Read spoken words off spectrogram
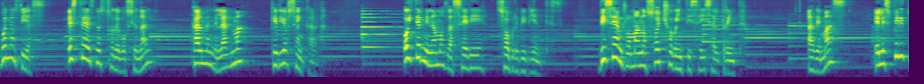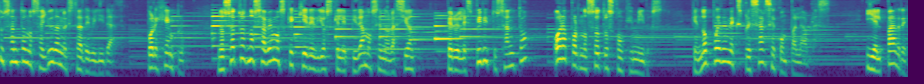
Buenos días. Este es nuestro devocional, Calma en el alma, que Dios se encarga. Hoy terminamos la serie Sobrevivientes. Dice en Romanos 8, 26 al 30. Además, el Espíritu Santo nos ayuda a nuestra debilidad. Por ejemplo, nosotros no sabemos qué quiere Dios que le pidamos en oración, pero el Espíritu Santo ora por nosotros con gemidos, que no pueden expresarse con palabras. Y el Padre,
